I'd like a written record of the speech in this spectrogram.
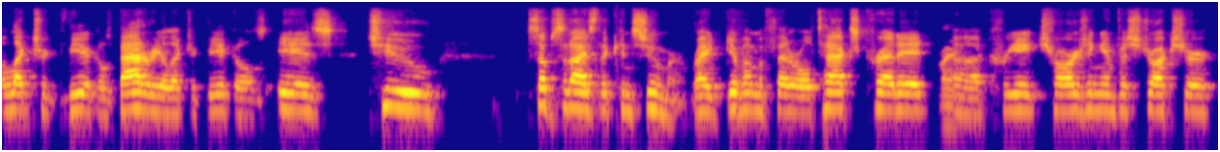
electric vehicles, battery electric vehicles, is to subsidize the consumer, right? Give them a federal tax credit, Right. uh, create charging infrastructure.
